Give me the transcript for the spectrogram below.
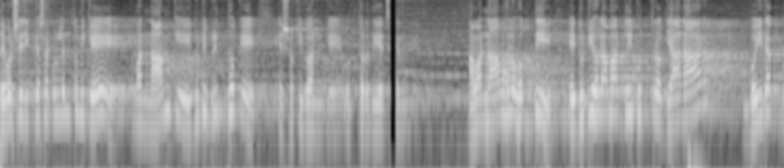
দেবর্ষি জিজ্ঞাসা করলেন, তুমি কে? তোমার নাম কি? এই দুটি বৃদ্ধকে এই সখীগণকে উত্তর দিয়েছেন, আমার নাম হলো ভক্তি, এই দুটি হলো আমার দুই পুত্র, জ্ঞান আর বৈরাগ্য।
